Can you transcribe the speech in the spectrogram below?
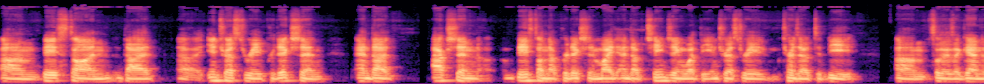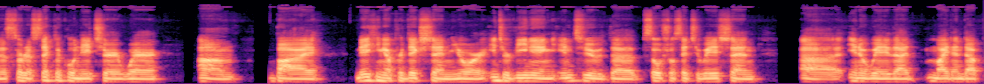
um, based on that uh, interest rate prediction and that action based on that prediction might end up changing what the interest rate turns out to be. Um, so there's again this sort of cyclical nature where um, by making a prediction, you're intervening into the social situation uh, in a way that might end up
